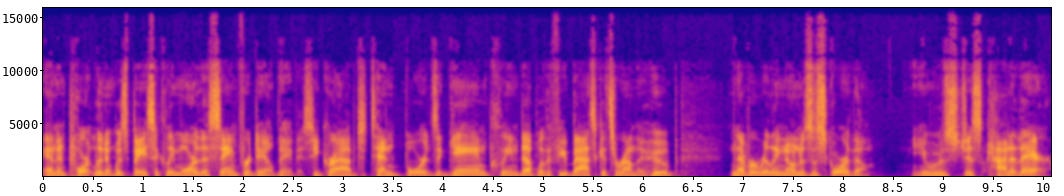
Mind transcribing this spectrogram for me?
and in Portland, it was basically more the same for Dale Davis. He grabbed 10 boards a game, cleaned up with a few baskets around the hoop. Never really known as a scorer, though. He was just kind of there.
